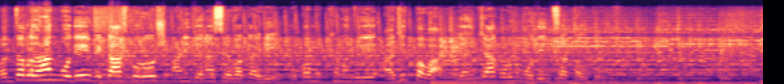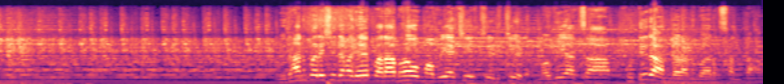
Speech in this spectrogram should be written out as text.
पंतप्रधान मोदी विकास पुरुष आणि जनसेवकही उपमुख्यमंत्री अजित पवार यांच्याकडून मोदींचं कौतुक. विधान परिषदेमध्ये पराभव मवियाची चिडचिड मवियाचा फुटीर आमदारांवर संताप.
